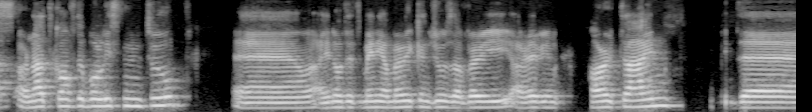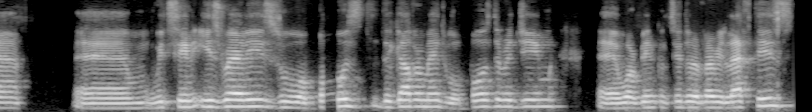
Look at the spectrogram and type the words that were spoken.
us are not comfortable listening to. Uh, I know that many American Jews are very are having hard time with the um, we've seen Israelis who opposed the government, who opposed the regime, uh, who are being considered very lefties.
